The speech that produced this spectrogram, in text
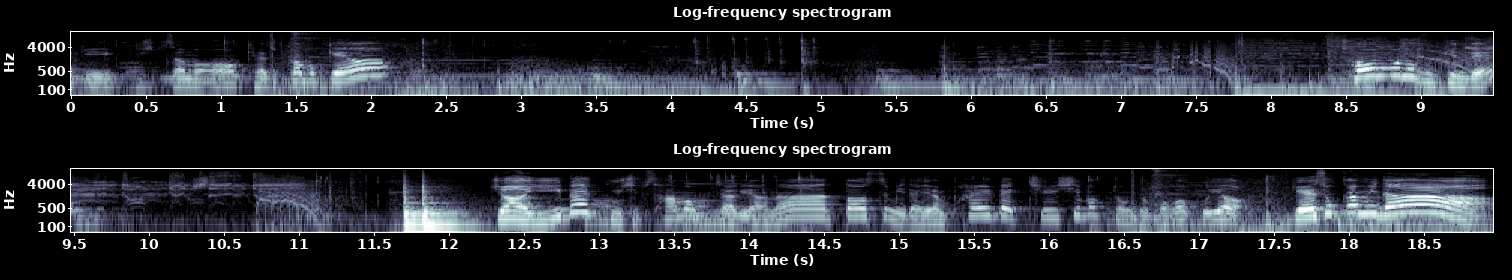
쓰레기 93억. 계속 가볼게요. 처음 보는 국기인데? 자 293억짜리 하나 떴습니다. 이런 870억 정도 먹었고요. 계속 갑니다.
